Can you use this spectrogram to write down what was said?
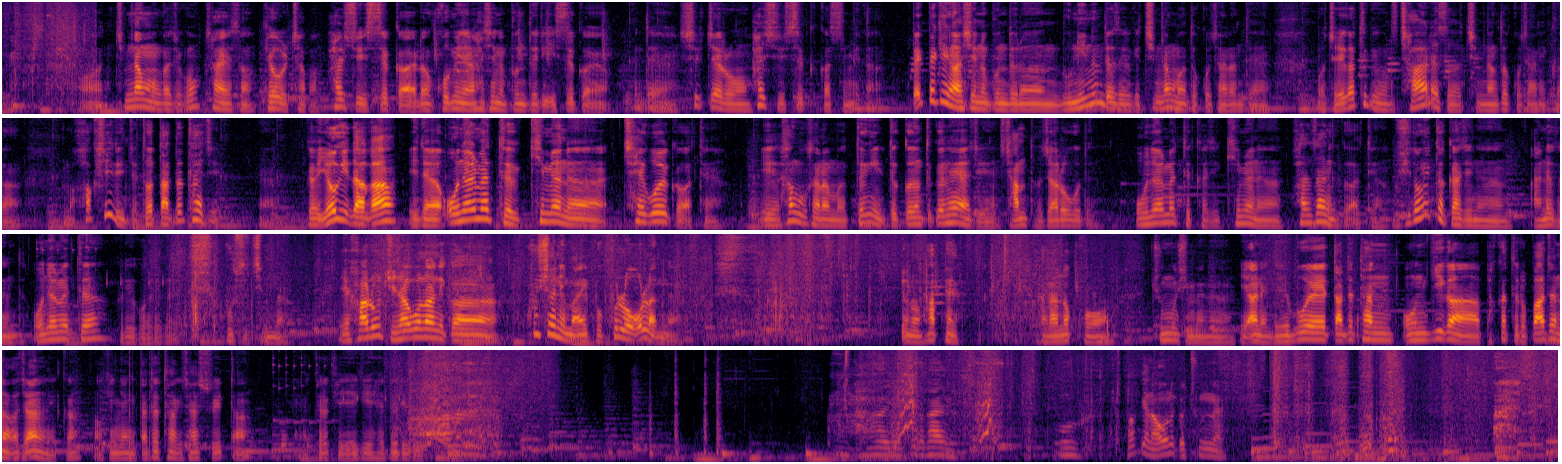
어, 침낭만 가지고 차에서 겨울 차박 할 수 있을까 이런 고민을 하시는 분들이 있을 거예요. 근데 실제로 할 수 있을 것 같습니다. 백패킹 하시는 분들은 눈 있는 데서 이렇게 침낭만 덮고 자는데 뭐 저희 같은 경우는 차 안에서 침낭 덮고 자니까 뭐 확실히 이제 더 따뜻하지. 예. 그 여기다가 이제 온열 매트 키면은 최고일 것 같아. 이 한국 사람은 등이 뜨끈뜨끈해야지 잠 더 잘 오거든. 온열 매트까지 키면은 환상일 것 같아요. 시동 히터까지는 안 해도 된다. 온열 매트 그리고 이렇게 구스 침낭. 이 하루 지나고 나니까 쿠션이 많이 부풀러 올랐네. 이런 핫팩 하나 넣고 주무시면은 이 안에 내부의 따뜻한 온기가 바깥으로 빠져나가지 않으니까 어, 굉장히 따뜻하게 잘 수 있다. 예, 그렇게 얘기해드리고 싶습니다. 이거 집에 가야 돼. 우, 밖에 나오니까 춥네. 아,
